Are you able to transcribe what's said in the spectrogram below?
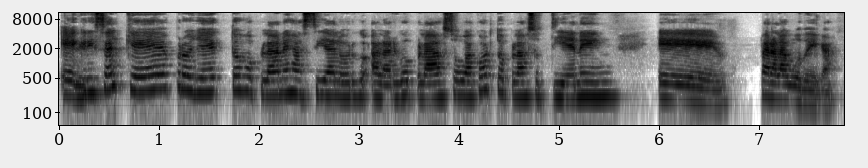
Eh, Grisel, ¿qué proyectos o planes así a largo, a largo plazo o a corto plazo tienen eh, para la bodega?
